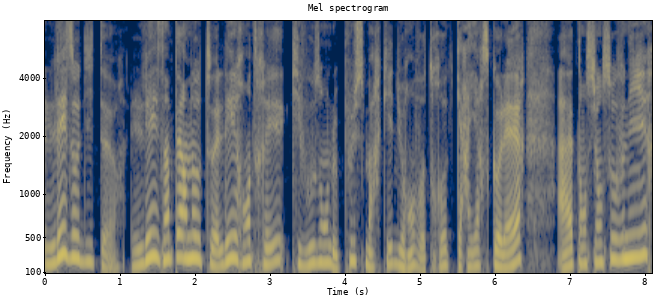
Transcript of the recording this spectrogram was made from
les auditeurs, les internautes, les rentrées qui vous ont le plus marqué durant votre carrière scolaire. Attention souvenir,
